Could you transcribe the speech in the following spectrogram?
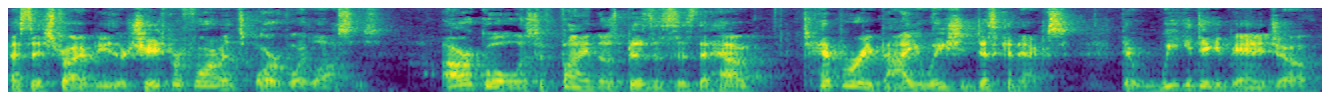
as they strive to either chase performance or avoid losses. Our goal is to find those businesses that have temporary valuation disconnects that we can take advantage of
